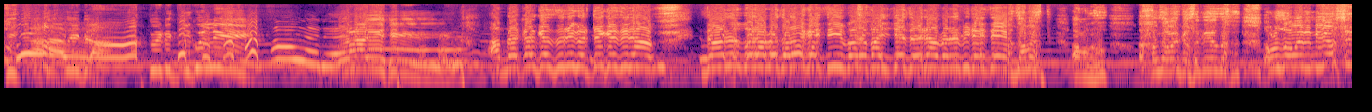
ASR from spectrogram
কি তুই এটা তুই এটা কি করলি? আমরা কালকে চুরি করতে গেছিলাম। যাওয়ার পর আমরা ধরা খাইছি পরে পাইছে ধরে আপনারা পিঠাইছে জামাত কাছে নিয়ে আমরা জামাই নিয়ে আসি।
